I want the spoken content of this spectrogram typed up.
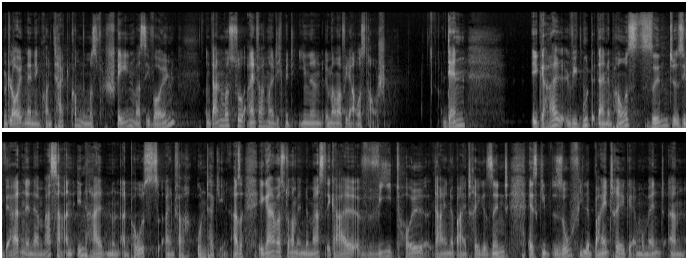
mit Leuten in den Kontakt kommen, du musst verstehen, was sie wollen und dann musst du einfach mal dich mit ihnen immer mal wieder austauschen. Denn egal wie gut deine Posts sind, sie werden in der Masse an Inhalten und an Posts einfach untergehen. Also egal was du am Ende machst, egal wie toll deine Beiträge sind, es gibt so viele Beiträge im Moment, ähm,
